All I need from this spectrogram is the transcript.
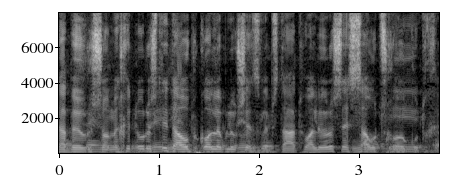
და ბევრი სომეხი ტურისტი დაუბრკოლებლივ შეძლებს დაათვალიეროს ეს საუცხოო კუთხე.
